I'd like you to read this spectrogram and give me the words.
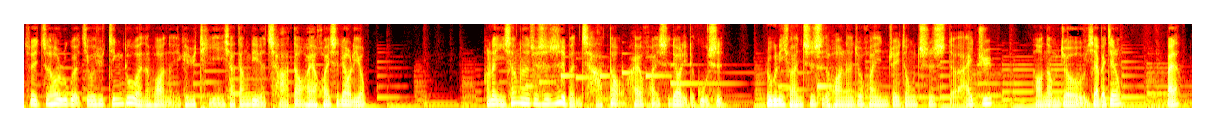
所以之后如果有机会去京都玩的话呢，也可以去体验一下当地的茶道还有怀石料理哦。好，了以上呢就是日本茶道还有怀石料理的故事。如果你喜欢吃屎的话呢，就欢迎追踪吃屎的 IG。好，那我们就下礼拜见喽，拜了。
